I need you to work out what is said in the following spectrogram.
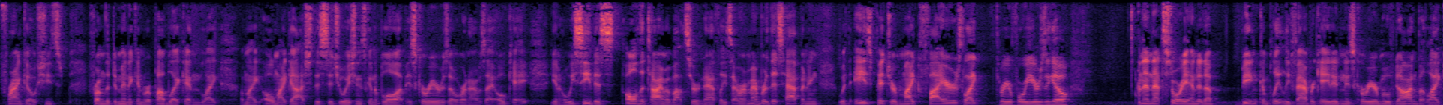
Franco. She's from the Dominican Republic." And like, I'm like, "Oh my gosh, this situation is going to blow up. His career is over." And I was like, "Okay, you know, we see this all the time about certain athletes. I remember this happening with A's pitcher Mike Fiers like three or four years ago." and then that story ended up being completely fabricated and his career moved on but like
